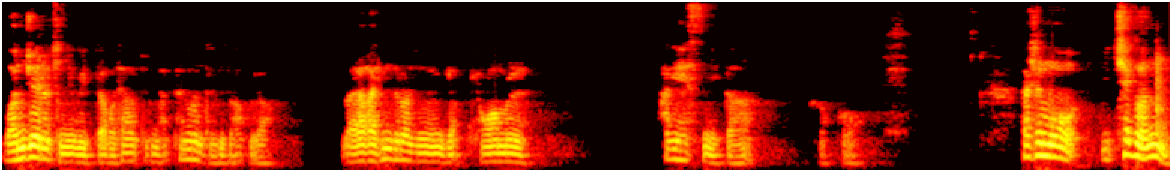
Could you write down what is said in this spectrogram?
원죄를 지니고 있다고 생각도 좀 한편으로는 들기도 하고요. 나라가 힘들어지는 겨- 경험을 하게 했으니까 그렇고 사실 뭐 이 책은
